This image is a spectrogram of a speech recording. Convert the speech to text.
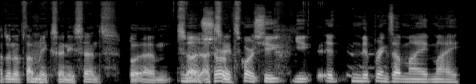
I don't know if that hmm. makes any sense, but um, so no, sure, of course, you, you it, it brings up my my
